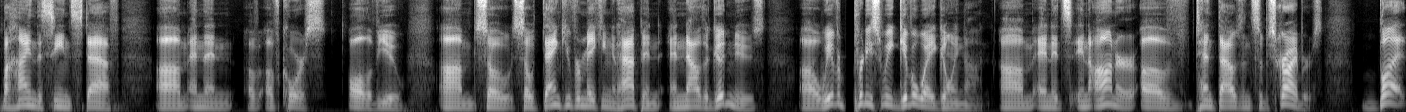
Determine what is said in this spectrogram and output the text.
behind the scenes staff, um, and then of, of course all of you. Um, so so thank you for making it happen. And now the good news. Uh, we have a pretty sweet giveaway going on, um, and it's in honor of 10,000 subscribers. But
